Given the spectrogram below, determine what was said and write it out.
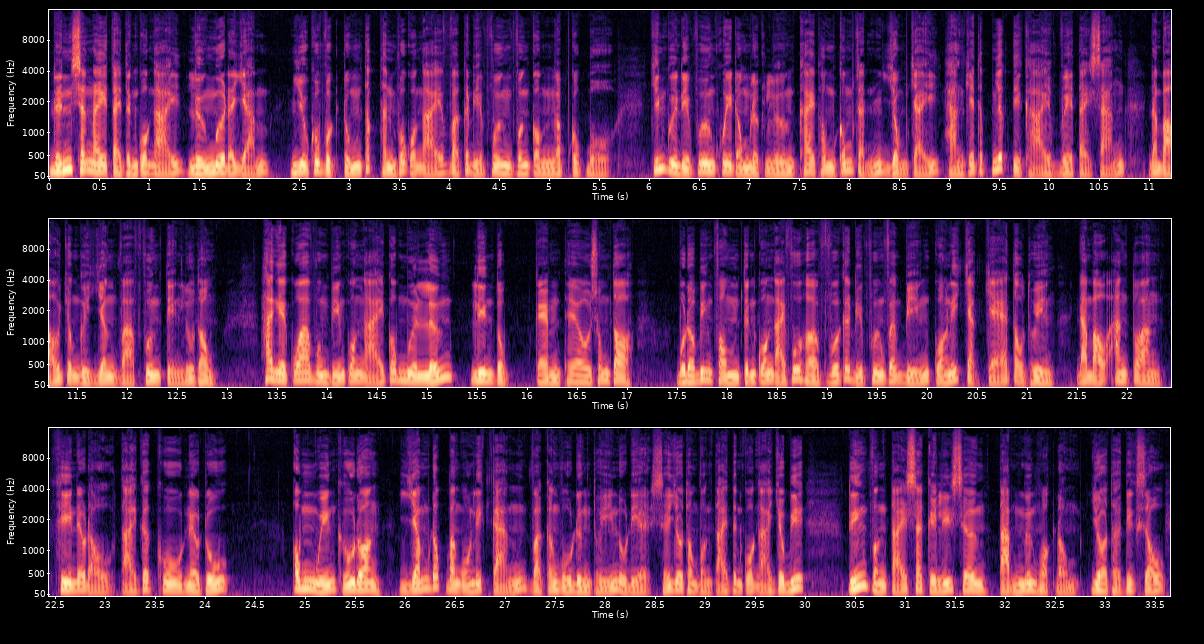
Đến sáng nay tại tỉnh Quảng Ngãi, lượng mưa đã giảm, nhiều khu vực trũng thấp thành phố Quảng Ngãi và các địa phương vẫn còn ngập cục bộ. Chính quyền địa phương huy động lực lượng khai thông cống rãnh dòng chảy, hạn chế thấp nhất thiệt hại về tài sản, đảm bảo cho người dân và phương tiện lưu thông. Hai ngày qua, vùng biển Quảng Ngãi có mưa lớn liên tục kèm theo sóng to. Bộ đội biên phòng tỉnh Quảng Ngãi phối hợp với các địa phương ven biển quản lý chặt chẽ tàu thuyền, đảm bảo an toàn khi neo đậu tại các khu neo trú. Ông Nguyễn Cửu Đoan, Giám đốc Ban quản lý cảng và cảng vụ đường thủy nội địa Sở Giao thông Vận tải tỉnh Quảng Ngãi cho biết, tuyến vận tải Sa Kỳ Lý Sơn tạm ngưng hoạt động do thời tiết xấu.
